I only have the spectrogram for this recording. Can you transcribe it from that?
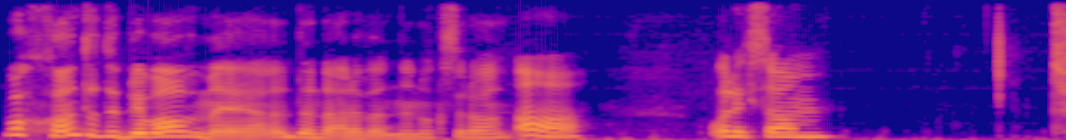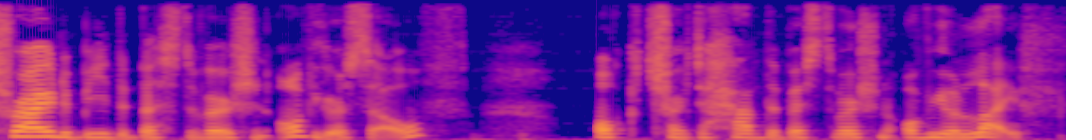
vad skönt att du blev av med den där vännen också då. Ja. Och liksom try to be the best version of yourself och try to have the best version of your life.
